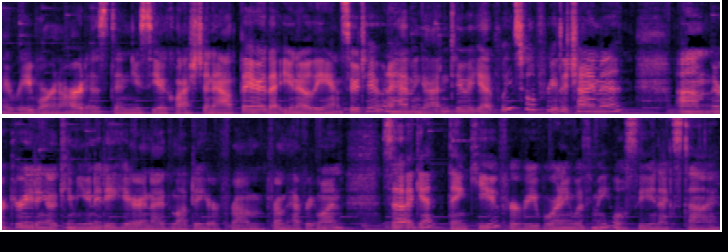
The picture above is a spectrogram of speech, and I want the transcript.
a reborn artist and you see a question out there that you know the answer to and I haven't gotten to it yet, please feel free to chime in. Um, we're creating a community here and I'd love to hear from, from everyone. So again, thank you for reborning with me. We'll see you next time.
